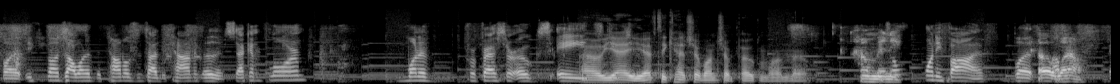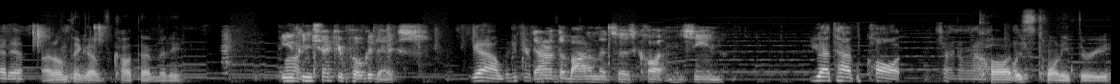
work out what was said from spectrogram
but if you go inside one of the tunnels inside the town and go to the second floor, one of Professor Oak's aides. Oh yeah, you have to catch a bunch of Pokemon though. How It's many? only 25, but Oh I'm wow. Get it. I don't think I've caught that many. You can check your Pokedex. Yeah, look at your. Down at the bottom it says caught and seen. You have to have caught. Turn around. Caught 20 is 23.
